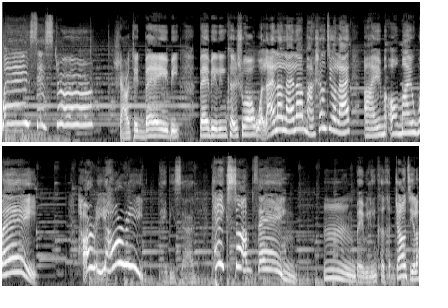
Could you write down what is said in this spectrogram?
way, sister. Shouted baby, baby Lincoln 说：“我来了，来了，马上就来。”I'm on my way. Hurry, hurry, baby said. Take something. 嗯，Baby 林肯很着急了，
